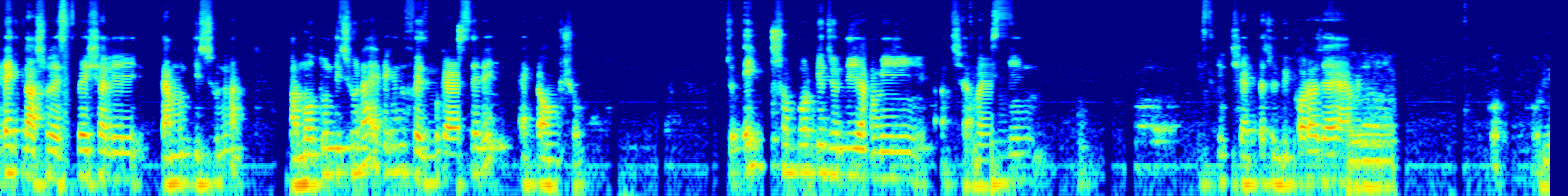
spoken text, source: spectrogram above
এটা কিন্তু আসলে স্পেশালি তেমন কিছু না নতুন কিছু না, এটা কিন্তু ফেসবুক অ্যাডস এরই একটা অংশ। তো এই সম্পর্কে যদি আমি আচ্ছা আমার স্ক্রিন স্ক্রিন শেয়ারটা যদি করা যায়, আমি করি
